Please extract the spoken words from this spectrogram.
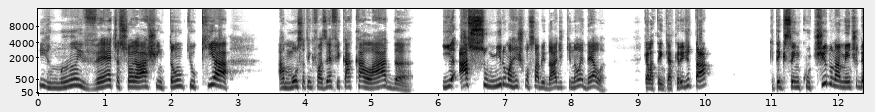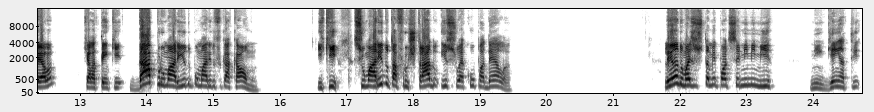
Irmã Ivete, a senhora acha então que o que a, a moça tem que fazer é ficar calada e assumir uma responsabilidade que não é dela. Que ela tem que acreditar, que tem que ser incutido na mente dela, que ela tem que dar para o marido para o marido ficar calmo. E que se o marido está frustrado, isso é culpa dela. Leandro, mas isso também pode ser mimimi. Ninguém aqui,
